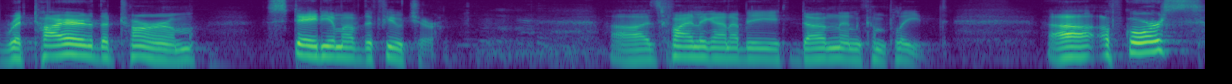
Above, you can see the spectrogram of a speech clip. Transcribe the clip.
retire the term Stadium of the Future. Uh, it's finally going to be done and complete. Uh, of course,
